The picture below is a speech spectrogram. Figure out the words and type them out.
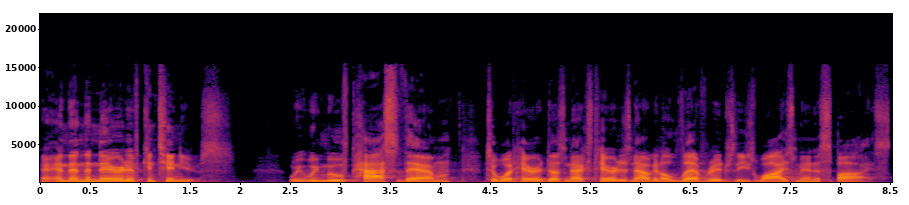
And then the narrative continues. We, we move past them to what Herod does next. Herod is now going to leverage these wise men as spies.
